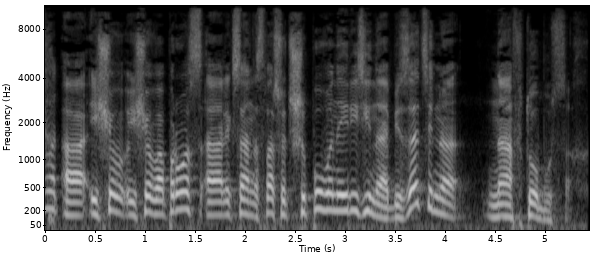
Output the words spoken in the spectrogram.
Вот. А, еще, еще вопрос. Александр спрашивает, шипованные резины обязательно на автобусах?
